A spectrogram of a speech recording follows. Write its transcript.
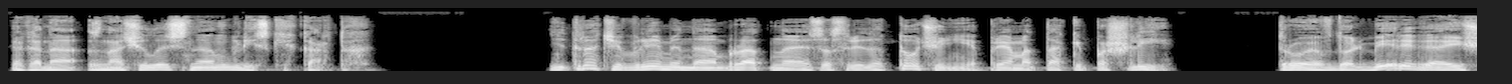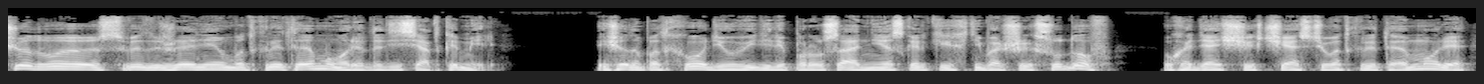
как она значилась на английских картах. Не тратя время на обратное сосредоточение, прямо так и пошли. Трое вдоль берега, а еще двое с выдвижением в открытое море до десятка миль. Еще на подходе увидели паруса нескольких небольших судов, уходящих частью в открытое море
